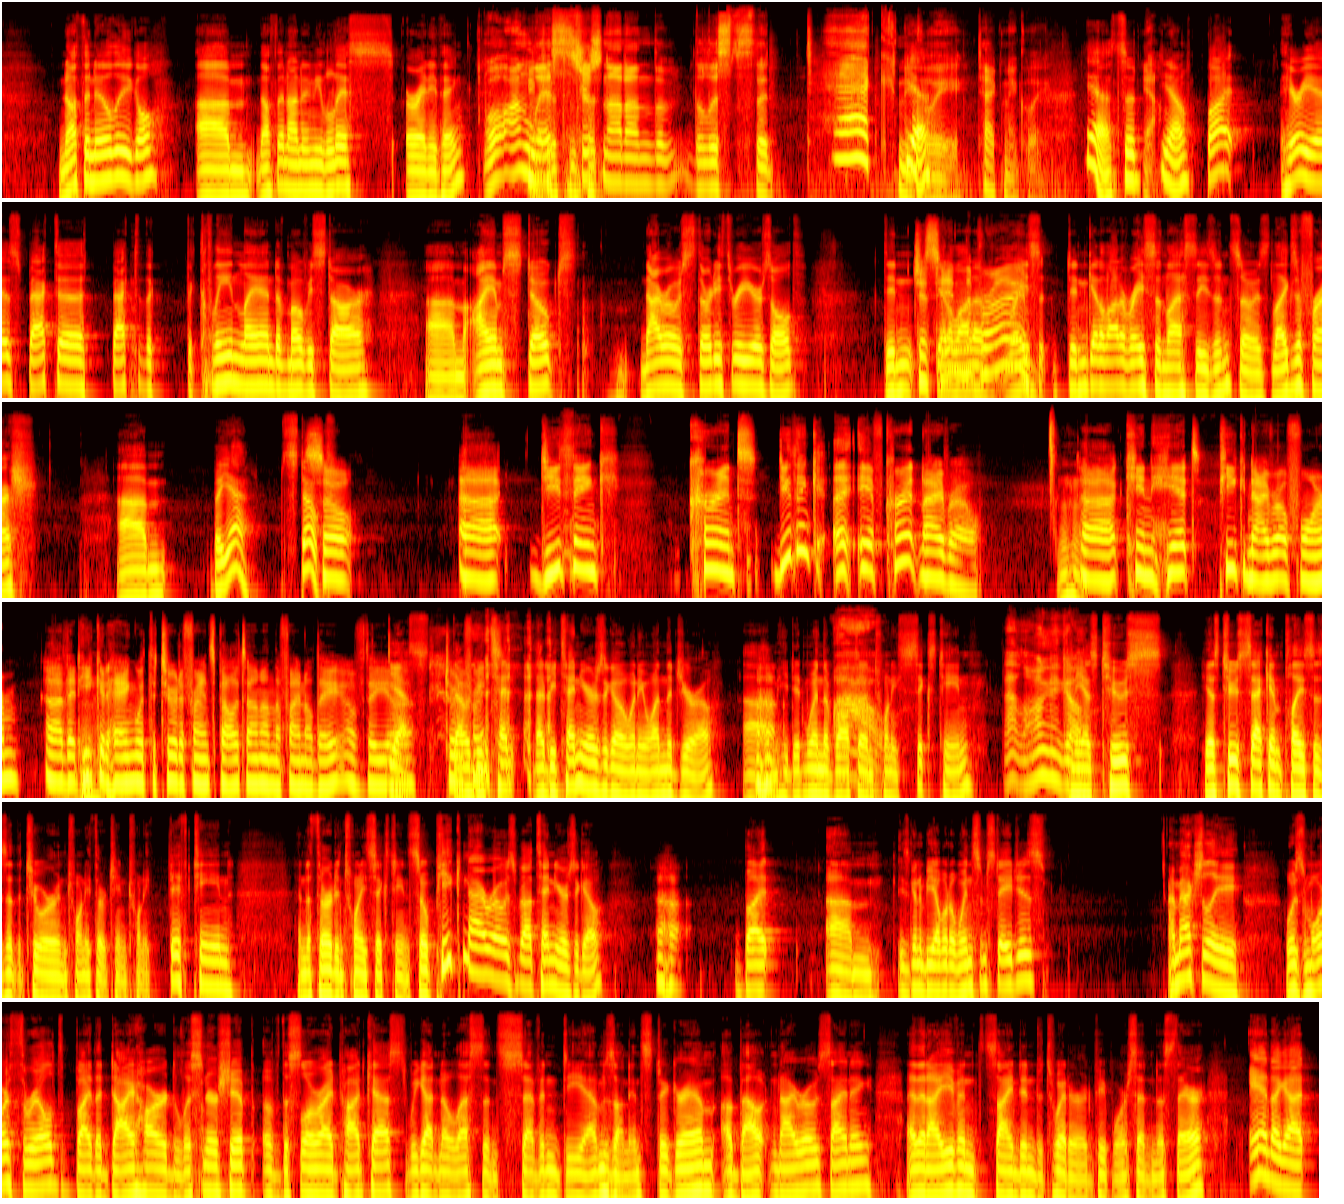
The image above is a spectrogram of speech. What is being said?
nothing illegal. Um, nothing on any lists or anything. well, on lists, just- just not on the, the lists that technically, technically. Yeah. So Yeah. you know, but here he is back to back to the the clean land of Movistar. Um, I am stoked. Nairo is 33 years old. Didn't Just get a lot of prime. race. Didn't get a lot of racing last season, so his legs are fresh. Um, but yeah, stoked. So, uh, do you think current? Do you think uh, if current Nairo Mm-hmm. uh, can hit peak Nairo form, uh, that he Mm-hmm. could hang with the Tour de France peloton on the final day of the uh, yes, Tour that de would be ten. That'd be 10 years ago when he won the Giro. Um, Uh-huh. He did win the Volta in 2016. That long ago. And he has two he has two second places at the tour in 2013 2015 and a third in 2016 so peak nairo is about 10 years ago Uh-huh. but um, he's going to be able to win some stages i'm actually was more thrilled by the diehard listenership of the slow ride podcast we got no less than seven dms on instagram about nairo signing and then i even signed into twitter and people were sending us there and i got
